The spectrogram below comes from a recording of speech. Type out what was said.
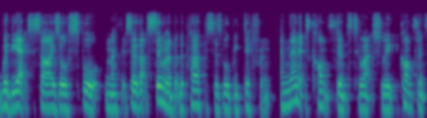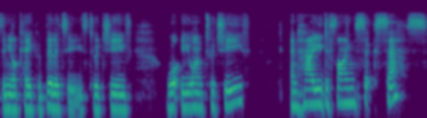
with the exercise or sport and I th- so that's similar but the purposes will be different and then it's confidence to actually confidence in your capabilities to achieve what you want to achieve and how you define success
